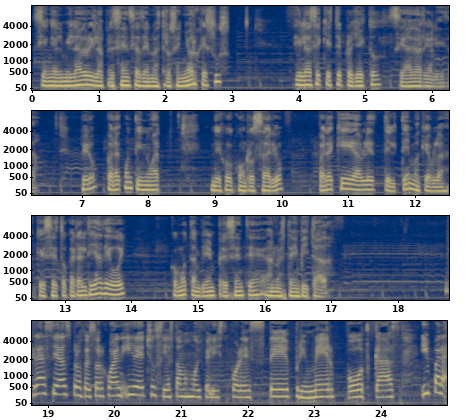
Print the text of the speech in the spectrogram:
sin el milagro y la presencia de nuestro Señor Jesús. Él hace que este proyecto se haga realidad. Pero para continuar, dejo con Rosario para que hable del tema que, habla, que se tocará el día de hoy, como también presente a nuestra invitada. Gracias, profesor Juan. Y de hecho, sí estamos muy felices por este primer podcast. Y para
